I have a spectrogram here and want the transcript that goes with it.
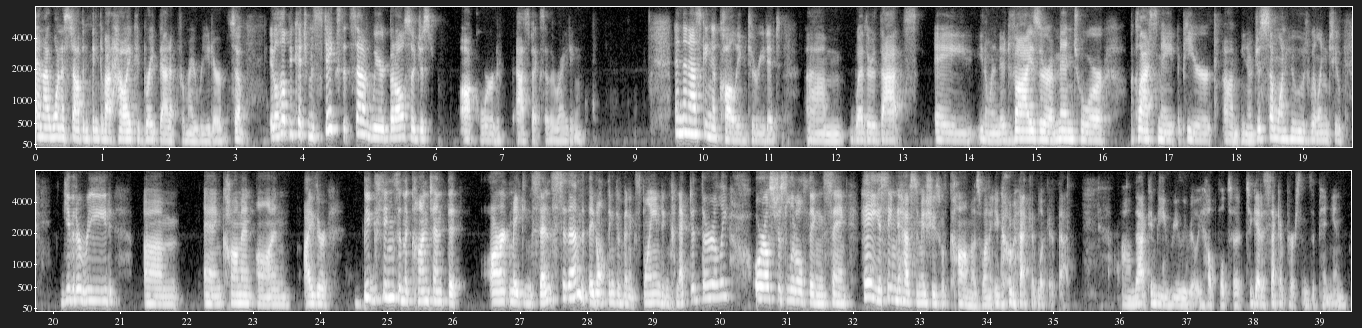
And I want to stop and think about how I could break that up for my reader. So it'll help you catch mistakes that sound weird, but also just awkward aspects of the writing. And then asking a colleague to read it, um, whether that's a, you know, an advisor, a mentor, a classmate, a peer, um, you know, just someone who's willing to give it a read um, and comment on either big things in the content that aren't making sense to them, that they don't think have been explained and connected thoroughly, or else just little things saying, hey, you seem to have some issues with commas. Why don't you go back and look at that? Um, that can be really, really helpful to, to get a second person's opinion.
